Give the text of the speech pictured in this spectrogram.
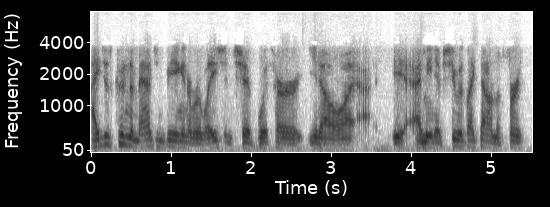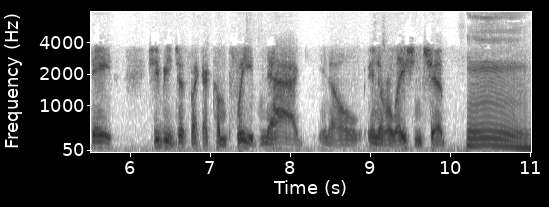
I just couldn't imagine being in a relationship with her. You know, I, I mean, if she was like that on the first date, she'd be just like a complete nag, you know, in a relationship. Hmm.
